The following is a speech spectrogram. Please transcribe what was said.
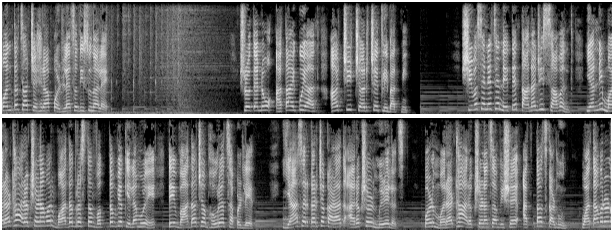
पंतचा चेहरा पडल्याचं दिसून आलंय. श्रोत्यांनो आता ऐकूयात आजची चर्चेतली बातमी. शिवसेनेचे नेते तानाजी सावंत यांनी मराठा आरक्षणावर वादग्रस्त वक्तव्य केल्यामुळे ते वादाच्या भोवऱ्यात सापडले आहेत. या सरकारच्या काळात आरक्षण मिळेलच पण मराठा आरक्षणाचा विषय आत्ताच काढून वातावरण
